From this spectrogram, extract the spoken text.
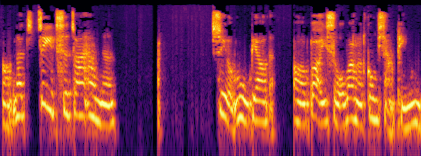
啊，那这一次专案呢是有目标的。哦，不好意思，我忘了共享屏幕。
